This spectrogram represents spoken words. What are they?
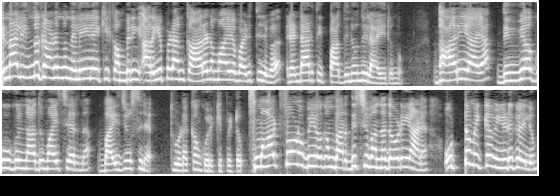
എന്നാൽ ഇന്ന് കാണുന്ന നിലയിലേക്ക് കമ്പനി അറിയപ്പെടാൻ കാരണമായ വഴിത്തിരിവ് രണ്ടായിരത്തി പതിനൊന്നിലായിരുന്നു. ഭാര്യയായ ദിവ്യ ഗോകുൽനാഥുമായി ചേർന്ന് ബൈജൂസിന് തുടക്കം കുറിക്കപ്പെട്ടു. സ്മാർട്ട് ഫോൺ ഉപയോഗം വർദ്ധിച്ചു വന്നതോടെയാണ് ഒട്ടുമിക്ക വീടുകളിലും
